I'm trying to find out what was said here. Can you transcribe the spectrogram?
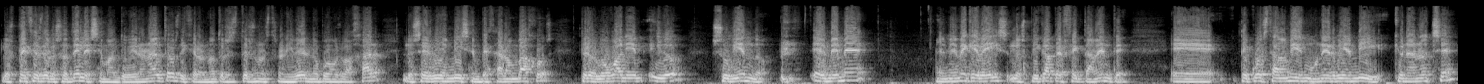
Los precios de los hoteles se mantuvieron altos, dijeron nosotros este es nuestro nivel, no podemos bajar. Los Airbnbs empezaron bajos, pero luego han ido subiendo. El meme, el meme que veis lo explica perfectamente. eh, te cuesta lo mismo un Airbnb que una noche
